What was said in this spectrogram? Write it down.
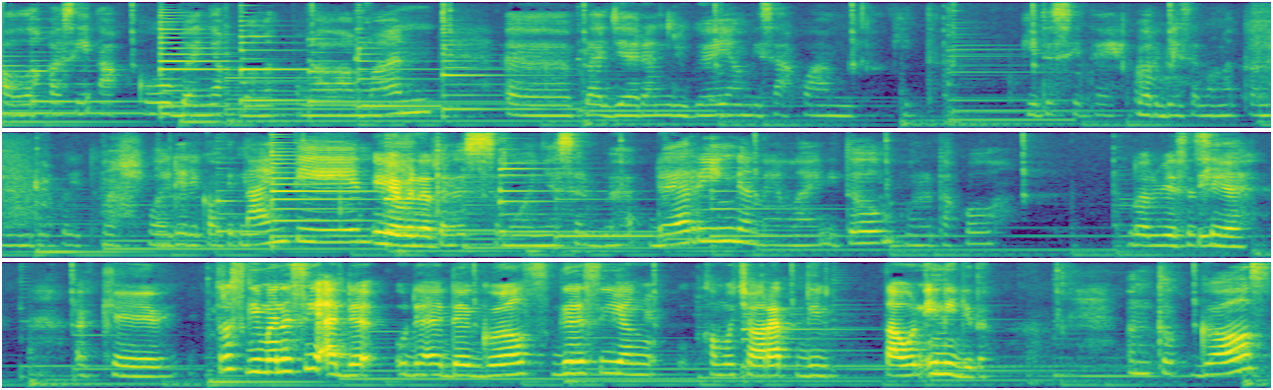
Allah kasih aku banyak banget pengalaman, eh, pelajaran juga yang bisa aku ambil gitu. Sih teh, luar biasa banget tahun 2020 itu. Mulai dari COVID-19, Iya benar. terus semuanya serba daring dan lain-lain itu menurut aku Luar biasa sih ya. Oke. Terus gimana sih ada udah ada goals gak sih yang kamu coret di tahun ini gitu? untuk goals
